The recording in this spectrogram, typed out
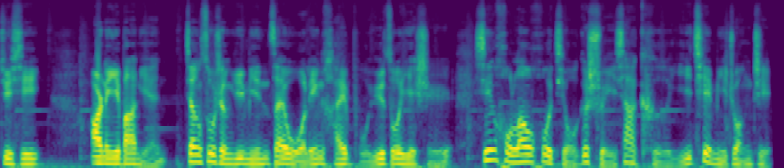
据悉，二零一八年，江苏省渔民在我临海捕鱼作业时，先后捞获九个水下可疑窃密装置，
